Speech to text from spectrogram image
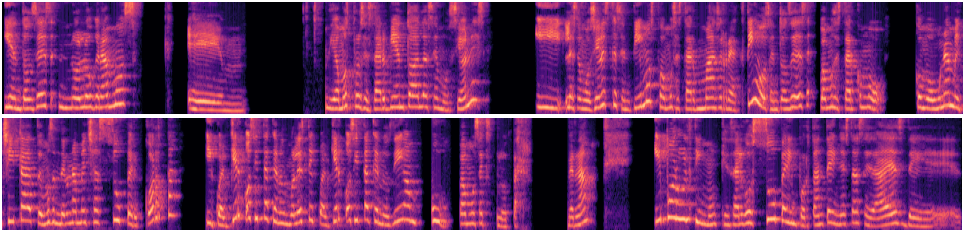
Y entonces no logramos, em, digamos, procesar bien todas las emociones. Y las emociones que sentimos podemos estar más reactivos. Entonces vamos a estar como, como una mechita, podemos tener una mecha súper corta y cualquier cosita que nos moleste, cualquier cosita que nos digan, ¡pum!, vamos a explotar, ¿verdad? Y por último, que es algo súper importante en estas edades de,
